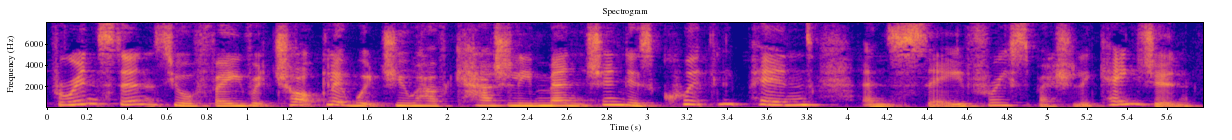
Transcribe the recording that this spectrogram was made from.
For instance, your favourite chocolate, which you have casually mentioned, is quickly pinned and saved for a special occasion.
